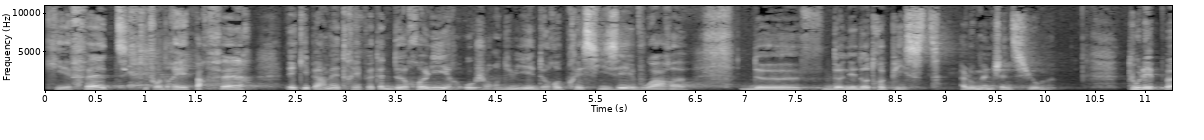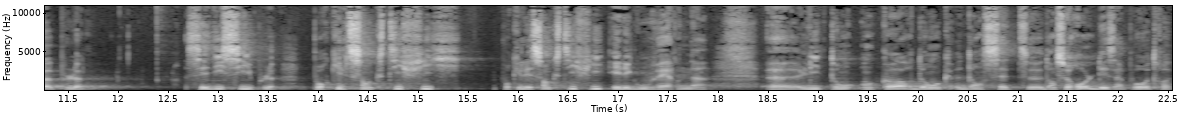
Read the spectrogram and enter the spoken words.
qui est faite, qu'il faudrait parfaire, et qui permettrait peut-être de relire aujourd'hui et de repréciser, voire euh, de donner d'autres pistes à Lumen Gentium. Tous les peuples, ses disciples, pour qu'ils sanctifient, pour qu'ils les sanctifient et les gouvernent. Euh, lit-on encore donc dans, ce rôle des apôtres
